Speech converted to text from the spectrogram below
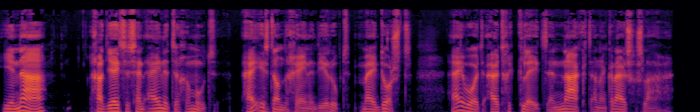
Hierna gaat Jezus zijn einde tegemoet. Hij is dan degene die roept: Mij dorst. Hij wordt uitgekleed en naakt aan een kruis geslagen.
